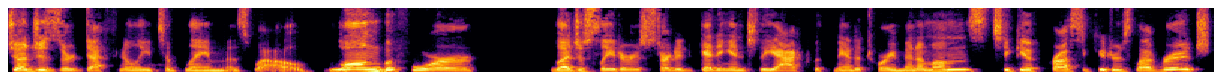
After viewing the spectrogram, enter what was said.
judges are definitely to blame as well. Long before legislators started getting into the act with mandatory minimums to give prosecutors leverage,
